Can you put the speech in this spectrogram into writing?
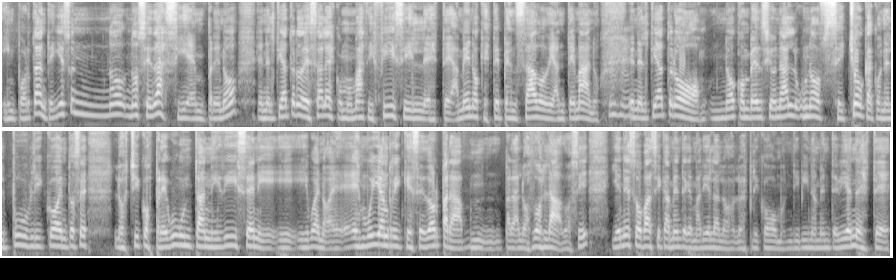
importante y eso no, no, se da siempre, ¿no? En el teatro de sala es como más difícil, este, a menos que esté pensado de antemano. Uh -huh. En el teatro no convencional uno se choca con el público, entonces los chicos preguntan y dicen y, y, y bueno, e, es muy enriquecedor para, mm, para los dos lados, ¿sí? Y en eso básicamente que Mariela lo, lo explicó divinamente bien, este,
